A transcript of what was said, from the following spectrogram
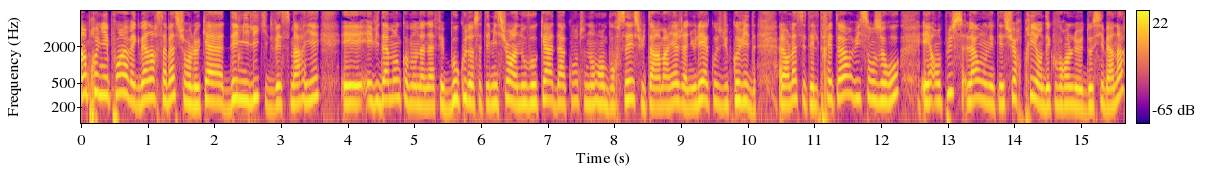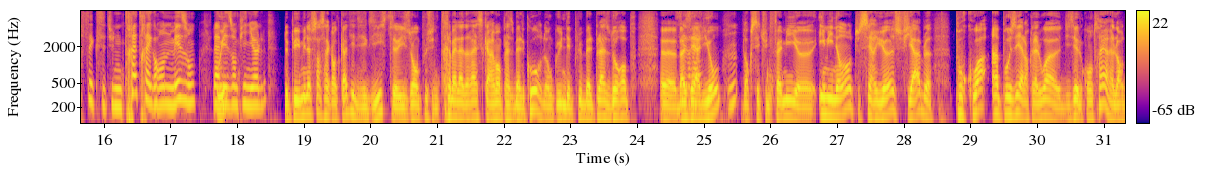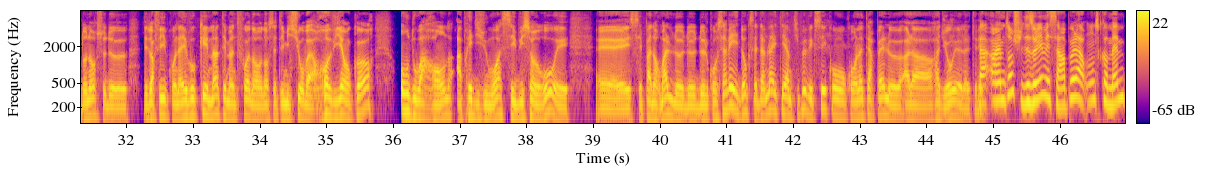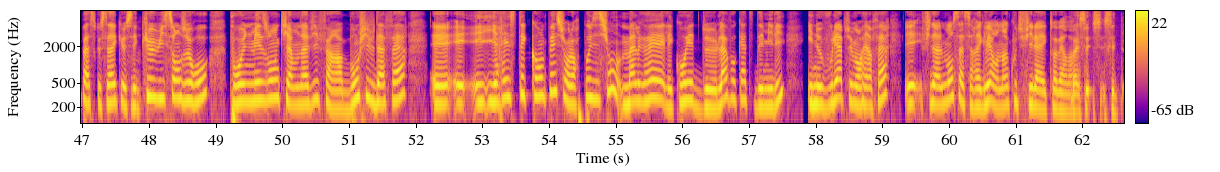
Un premier point avec Bernard Sabat sur le cas d'Émilie qui devait se marier. Et évidemment, comme on en a fait beaucoup dans cette émission, un nouveau cas d'acompte non remboursé suite à un mariage annulé à cause du Covid. Alors là, c'était le traiteur, 800 euros. Et en plus, là où on était surpris en découvrant le dossier Bernard, c'est que c'est une très très grande maison, la maison Pignol. Depuis 1954, ils existent. Ils ont en plus une très belle adresse, carrément place Bellecour, donc une des plus belles places d'Europe, euh, basée à Lyon. Mm. Donc c'est une famille euh, éminente, sérieuse, fiable. Pourquoi imposer, alors que la loi euh, disait le contraire, et l'ordonnance d'Edouard Philippe qu'on a évoqué maintes et maintes fois dans, dans cette émission bah, revient encore on doit rendre, après 18 mois, ces 800 euros et, c'est pas normal de, le conserver. Et donc, cette dame-là était un petit peu vexée qu'on l'interpelle euh, à la radio et à la télé. Bah, en même temps, je suis désolée, mais c'est un peu la honte quand même parce que c'est vrai que c'est que 800 euros pour une maison qui, à mon avis, fait un bon chiffre d'affaires et, et, ils restaient campés sur leur position malgré les courriers de l'avocate d'Émilie. Ils ne voulaient absolument rien faire et finalement, ça s'est réglé en un coup de fil avec toi, Bernard. Bah,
